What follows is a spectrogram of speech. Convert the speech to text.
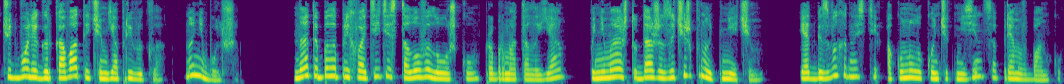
чуть более горьковатой, чем я привыкла, но не больше. «Надо было прихватить из столовой ложку», — пробормотала я, понимая, что даже зачерпнуть нечем, и от безвыходности окунула кончик мизинца прямо в банку.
